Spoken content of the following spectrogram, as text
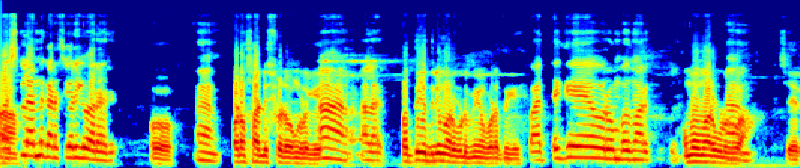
ஃபர்ஸ்ட்ல இருந்து கடைசி வரைக்கும் வராரு. படம் சாட்டிஸ்ஃபைடு உங்களுக்கு? நல்லா பத்துக்கு எத்தனை மார்க் கொடுப்பீங்க படத்துக்கு? பத்துக்கு ஒரு ஒன்பது மார்க் ஒன்பது மார்க் கொடுக்கலாம் சரி.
